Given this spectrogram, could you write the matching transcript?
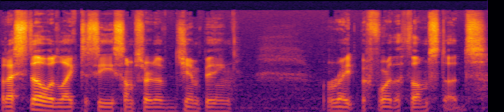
But I still would like to see some sort of jimping right before the thumb studs.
